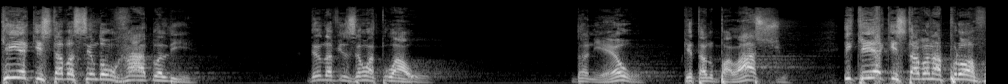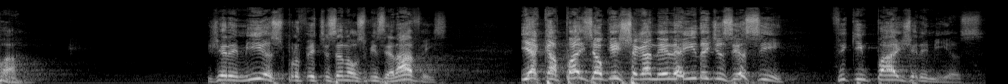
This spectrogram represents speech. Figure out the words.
quem é que estava sendo honrado ali? Dentro da visão atual. Daniel, que está no palácio. E quem é que estava na prova? Jeremias profetizando aos miseráveis. E é capaz de alguém chegar nele ainda e dizer assim: Fique em paz, Jeremias.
